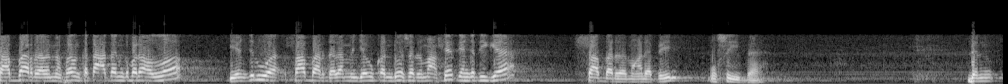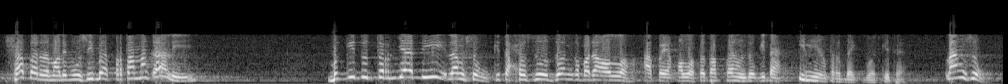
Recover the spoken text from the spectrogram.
Sabar dalam melaksanakan ketaatan kepada Allah. Yang kedua, sabar dalam menjauhkan dosa dan maksiat. Yang ketiga, sabar dalam menghadapi musibah. Dan sabar dalam menghadapi musibah pertama kali. Begitu terjadi langsung kita husnudzon kepada Allah. Apa yang Allah tetapkan untuk kita. Ini yang terbaik buat kita. Langsung.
